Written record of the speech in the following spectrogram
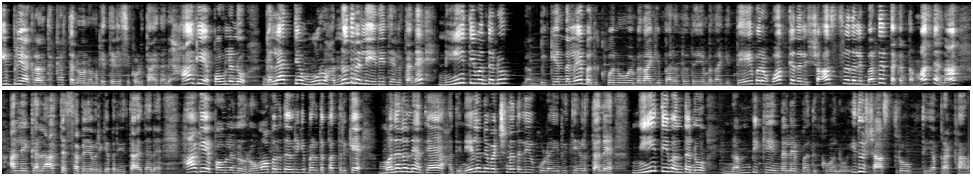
ಇಬ್ರಿಯ ಗ್ರಂಥಕರ್ತನು ನಮಗೆ ತಿಳಿಸಿಕೊಡ್ತಾ ಇದ್ದಾನೆ. ಹಾಗೆಯೇ ಪೌಲನು ಗಲಾತ್ಯ ಮೂರು ಹನ್ನೊಂದರಲ್ಲಿ ಈ ರೀತಿ ಹೇಳ್ತಾನೆ ನೀತಿವಂತನು ನಂಬಿಕೆಯಿಂದಲೇ ಬದುಕುವನು ಎಂಬುದಾಗಿ ಬರೆದದೆ ಎಂಬುದಾಗಿ ದೇವರ ವಾಕ್ಯದಲ್ಲಿ, ಶಾಸ್ತ್ರದಲ್ಲಿ ಬರೆದಿರ್ತಕ್ಕಂಥ ಮಾತನ್ನು ಅಲ್ಲಿ ಗಲಾತ್ಯ ಸಭೆಯವರಿಗೆ ಬರೆಯುತ್ತಾ ಇದ್ದಾನೆ. ಹಾಗೆಯೇ ಪೌಲನ್ನು ರೋಮಾಪುರದವರಿಗೆ ಬರೆದ ಪತ್ರಿಕೆ ಮೊದಲನೇ ಅಧ್ಯಾಯ ಹದಿನೇಳನೇ ವಚನದಲ್ಲಿಯೂ ಕೂಡ ಈ ರೀತಿ ಹೇಳ್ತಾನೆ ನೀತಿವಂತನು ನಂಬಿಕೆಯಿಂದಲೇ ಬದುಕುವನು. ಇದು ಶಾಸ್ತ್ರೋಕ್ತಿಯ ಪ್ರಕಾರ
